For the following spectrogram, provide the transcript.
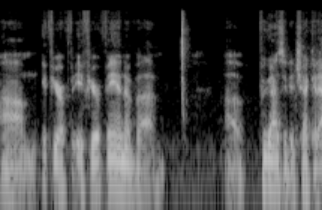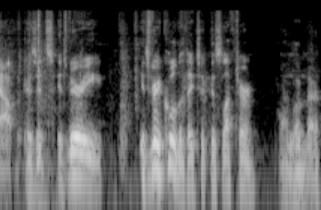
um, if you're if you're a fan of uh, of Fugazi to check it out because it's it's very it's very cool that they took this left turn. I love that.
